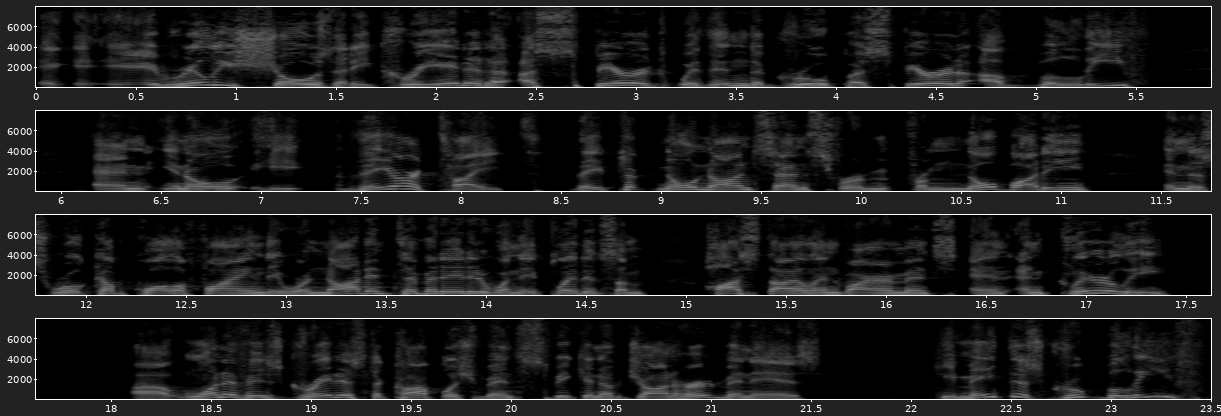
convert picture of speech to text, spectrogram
it, it really shows that he created a, a spirit within the group, a spirit of belief. And you know he they are tight. They took no nonsense from from nobody in this world cup qualifying. They were not intimidated when they played in some hostile environments. And and clearly uh, one of his greatest accomplishments speaking of john herdman is he made this group believe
